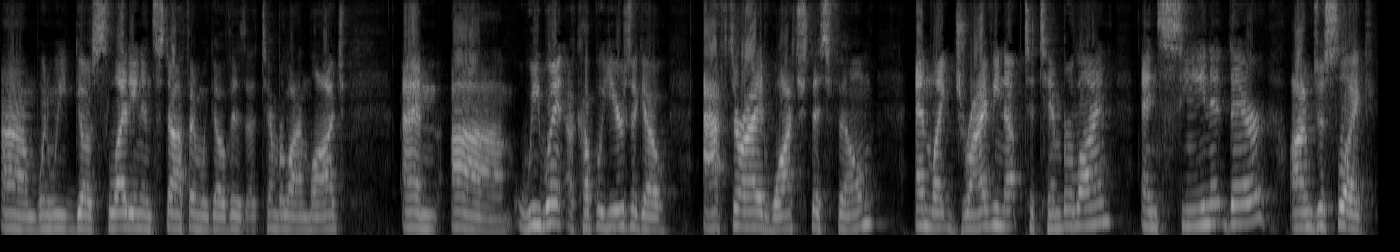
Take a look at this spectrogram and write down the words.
um, when we go sledding and stuff, and we go visit Timberline Lodge. And um, we went a couple years ago after I had watched this film, and like driving up to Timberline and seeing it there, I'm just like,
